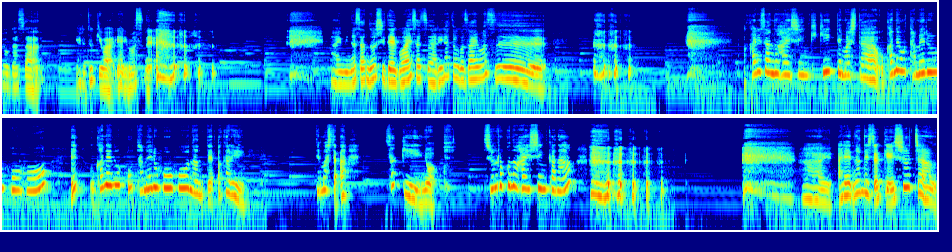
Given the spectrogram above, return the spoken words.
ローガンさん、やるときはやりますね。はい、皆さん同士でご挨拶ありがとうございます。あかりさんの配信聞き入ってました。お金を貯める方法？え、お金を貯める方法なんてあかり出ました。あ、さっきの収録の配信かな？はい。あれ、何でしたっけ？しゅうちゃん、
